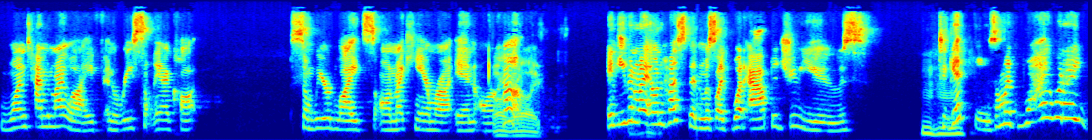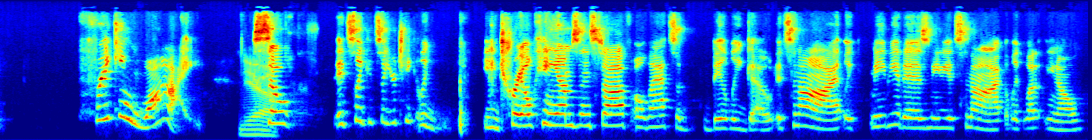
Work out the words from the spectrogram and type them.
one time in my life. And recently I caught some weird lights on my camera in our Oh, home. really? And even my own husband was like, What app did you use to Mhm. get these? I'm like, Why would I? Freaking why? Yeah. So it's like it's like you're taking like trail cams and stuff. Oh, that's a billy goat. It's not. Like maybe it is, maybe it's not. But like let you know,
